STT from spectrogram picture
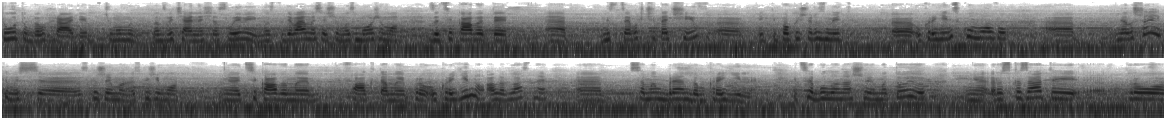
тут, у Белграді. Чому ми надзвичайно щасливі? Ми сподіваємося, що ми зможемо зацікавити місцевих читачів, е, які поки що розуміють е, українську мову, е, не лише якимись, скажімо, скажімо, цікавими фактами про Україну, але власне самим брендом країни. І це було нашою метою розказати про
